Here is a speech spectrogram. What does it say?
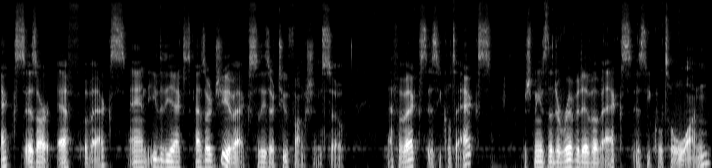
x as our f of x and e to the x as our g of x. So these are two functions. So f of x is equal to x, which means the derivative of x is equal to 1.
